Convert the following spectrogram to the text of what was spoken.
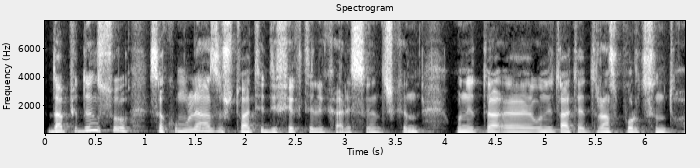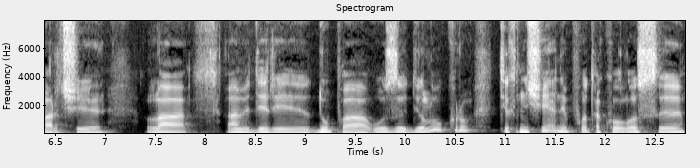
dar pe dânsul se acumulează și toate defectele care sunt. Și când unita, unitatea de transport se întoarce la, am vedere, după o zi de lucru, tehnicienii pot acolo să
